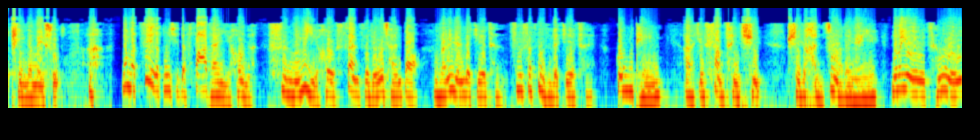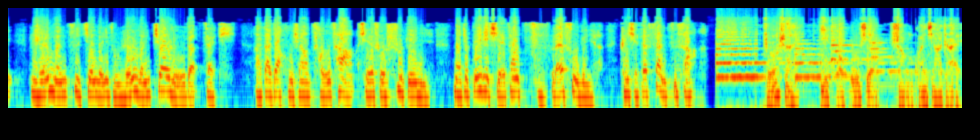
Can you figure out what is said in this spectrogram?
品的美术啊。那么这个东西的发展以后呢，是明以后擅自流传到文人的阶层、知识分子的阶层、宫廷啊，就上层去，是一个很重要的原因。那么又成为人们之间的一种人文交流的载体。啊，大家互相惆怅，写首诗给你，那就不一定写张纸来送给你了，可以写在扇子上。折扇一条弧线，上宽下窄，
